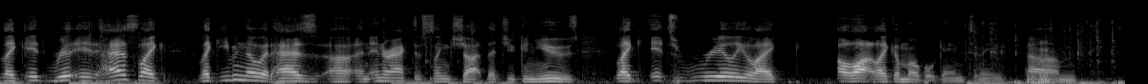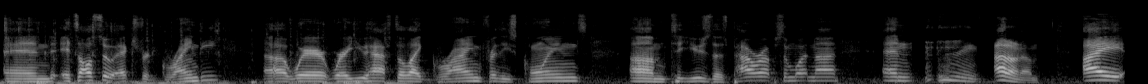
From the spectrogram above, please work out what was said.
like it re- it has like like even though it has uh, an interactive slingshot that you can use, like it's really like a lot like a mobile game to me. Mm-hmm. Um, and it's also extra grindy. uh, where where you have to like grind for these coins um, to use those power ups and whatnot. And I don't know. I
